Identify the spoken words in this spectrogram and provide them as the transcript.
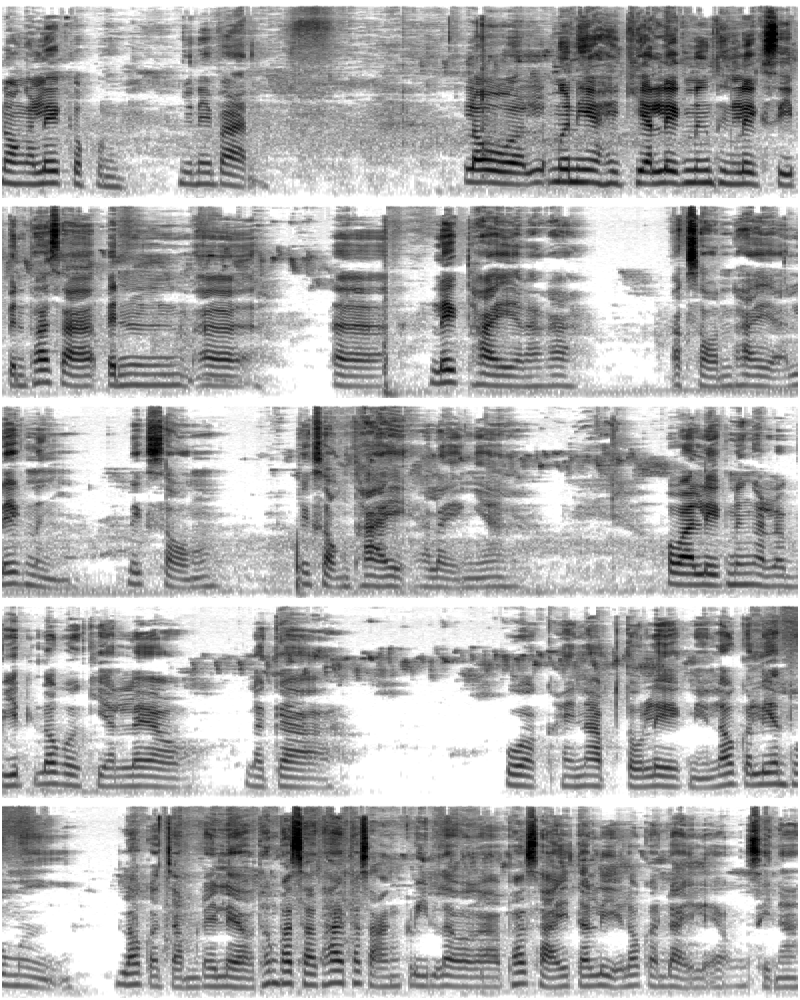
น้องอเล็กกับพุ่นอยู่ในบ้าน เรามือนี้ให้เขียนเลขหนึ่งถึงเลขสี่เป็นภาษาเป็นเอ่อเอ่อเลขไทยนะคะ อักษรไทยอะเลขหนึ่งเลขสองเลขสองไทยอะไรอย่างเงี้ยเพราะว่าเลขหนึ่งอัลบิดเราก็เขียนแล้วแล้วก็พวกให้นับตัวเลขนี่เราก็เรียนทุกมือเราก็จำได้แล้ว ทั้งภาษาไทยภาษาอังกฤษแล้วภาษาอิตาลีเราก็ได้แล้วสินะ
